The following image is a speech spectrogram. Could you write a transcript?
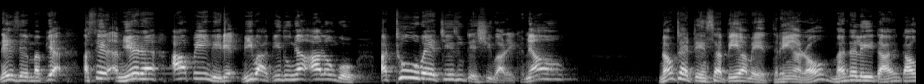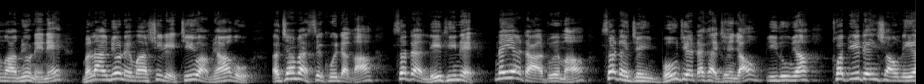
နေ့စဉ်မပြတ်အစစ်အမြဲတမ်းအားပေးနေတဲ့မိဘပြည်သူများအားလုံးကိုအထူးပဲကျေးဇူးတင်ရှိပါတယ်ခင်ဗျာနောက်ထပ်တင်ဆက်ပေးရမယ့်သတင်းကတော့မန္တလေးတိုင်းတောင်သာမြို့နယ်နဲ့မလိုင်မြို့နယ်မှာရှိတဲ့ကျေးရွာများကိုအကြမ်းဖက်စစ်ခွေးတပ်ကစက်တပ်လေးထီးနဲ့နှစ်ရက်တာအတွင်းမှာစက်တကြိမ်ဘုံကျဲတိုက်ခိုက်ခြင်းကြောင့်ပြည်သူများထွက်ပြေးတိမ်းရှောင်နေရ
